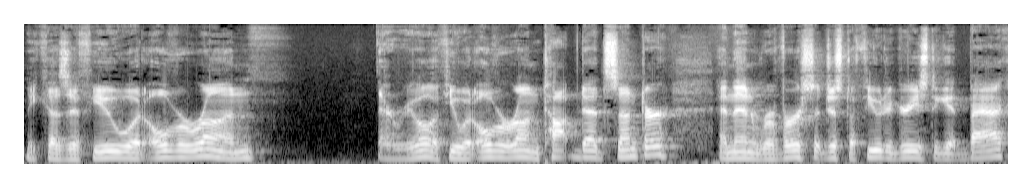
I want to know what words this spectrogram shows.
Because if you would overrun, there we go, if you would overrun top dead center and then reverse it just a few degrees to get back,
